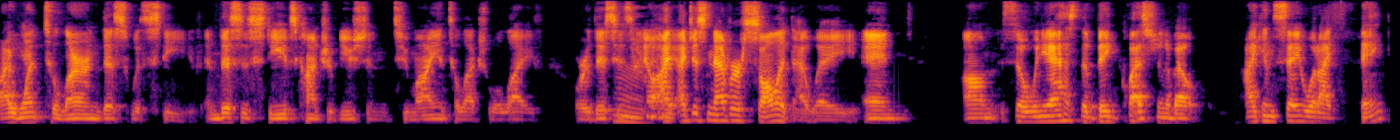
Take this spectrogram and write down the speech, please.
I want to learn this with Steve, and this is Steve's contribution to my intellectual life, or this is, mm. you know, I, I, just never saw it that way. And um, so when you ask the big question about, I can say what I think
